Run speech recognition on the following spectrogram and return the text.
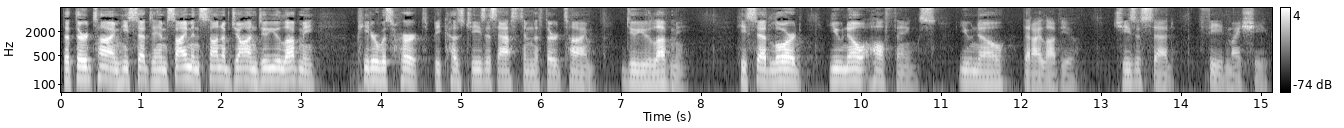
The third time he said to him, Simon, son of John, do you love me? Peter was hurt because Jesus asked him the third time, Do you love me? He said, Lord, you know all things. You know that I love you. Jesus said, Feed my sheep.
